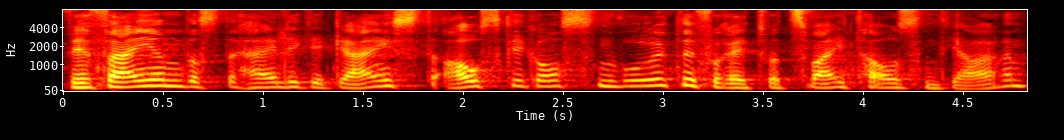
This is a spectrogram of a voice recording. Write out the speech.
Wir feiern, dass der Heilige Geist ausgegossen wurde vor etwa 2000 Jahren.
